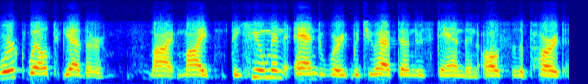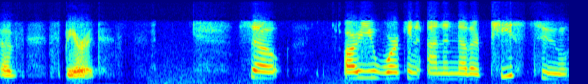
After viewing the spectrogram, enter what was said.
work well together. My my the human end which you have to understand, and also the part of spirit. So, are you working on another piece to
